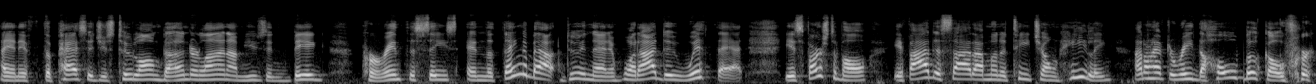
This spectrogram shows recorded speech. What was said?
And if the passage is too long to underline, I'm using big parentheses. And the thing about doing that and what I do with that is, first of all, if I decide I'm going to teach on healing, I don't have to read the whole book over.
